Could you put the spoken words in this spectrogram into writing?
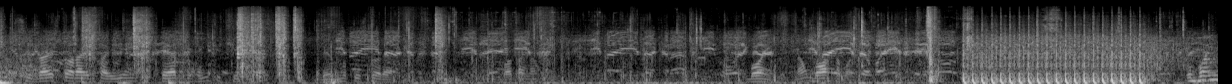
Se precisar estourar isso aí, a gente perde 20 tiros. Mesmo tu estourando. Bota não. Boing, não bota, Boing. O Boeing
